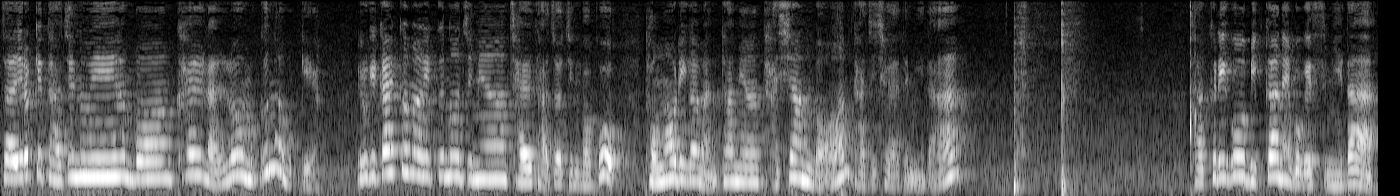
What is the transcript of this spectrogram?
자 이렇게 다진 후에 한번 칼날로 한번 끊어볼게요. 이렇게 깔끔하게 끊어지면 잘 다져진 거고 덩어리가 많다면 다시 한번 다지셔야 됩니다. 자 그리고 밑간해 보겠습니다.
